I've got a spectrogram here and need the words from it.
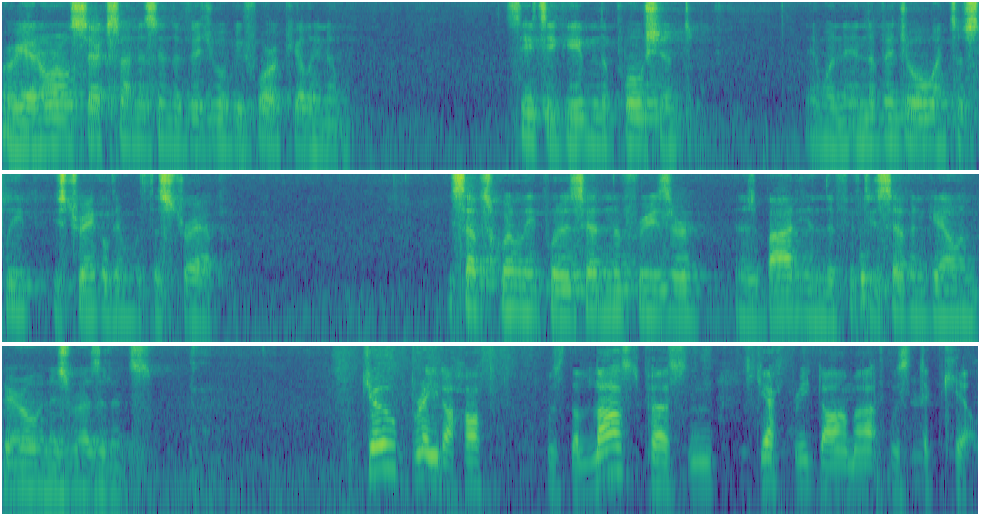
where he had oral sex on this individual before killing him. He gave him the potion, and when the individual went to sleep, he strangled him with the strap. He subsequently put his head in the freezer and his body in the 57-gallon barrel in his residence. Joe Bredehoft was the last person Jeffrey Dahmer was to kill.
